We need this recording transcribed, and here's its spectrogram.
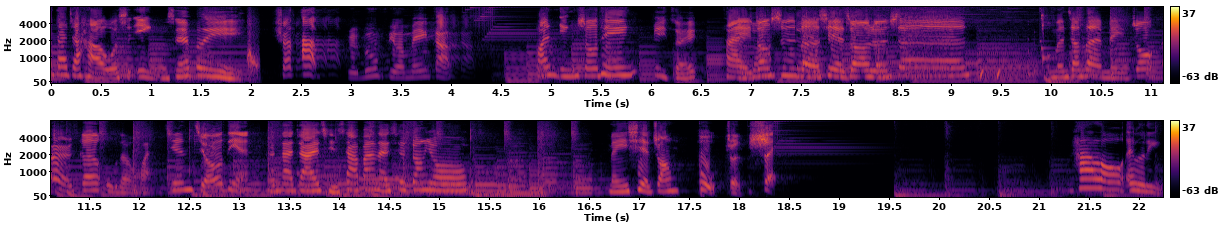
Hello，大家好，我是 In，我是 Emily。Shut up，Remove your makeup。欢迎收听闭嘴！彩妆师的卸妆人生。我们将在每周二跟五的晚间九点，跟大家一起下班来卸妆哟。没卸妆不准睡。Hello，Evelyn，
